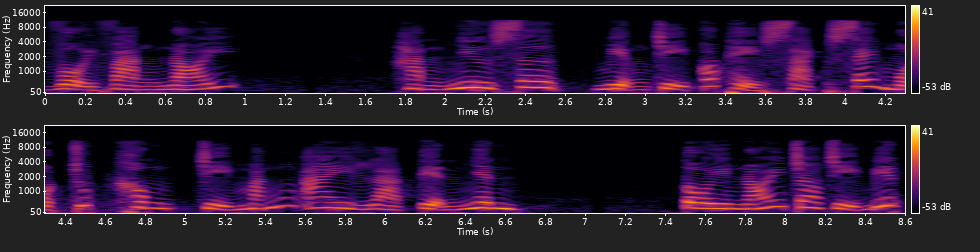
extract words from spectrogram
vội vàng nói. Hàn Như Sơ, miệng chỉ có thể sạch sẽ một chút không, chỉ mắng ai là tiện nhân. Tôi nói cho chị biết,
